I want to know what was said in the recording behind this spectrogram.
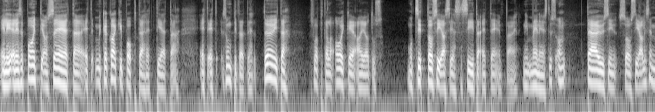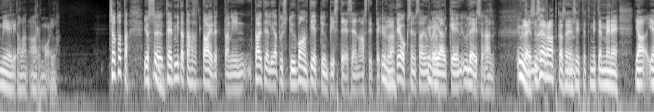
Eli, eli se pointti on se, että, että mikä kaikki pop-tähdet tietää, että, että sun pitää tehdä töitä, sulla pitää olla oikea ajoitus, mutta sitten tosiasiassa siitä eteenpäin, niin menestys on täysin sosiaalisen mielialan armoilla. Se on totta. Jos mm. teet mitä tahansa taidetta, niin taiteilija pystyy vaan tiettyyn pisteeseen asti tekemään Kyllä. teoksensa, jonka Kyllä. jälkeen yleisöhän... Yleisö sen, se ratkaisee mm. sitten, että miten menee. Ja, ja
